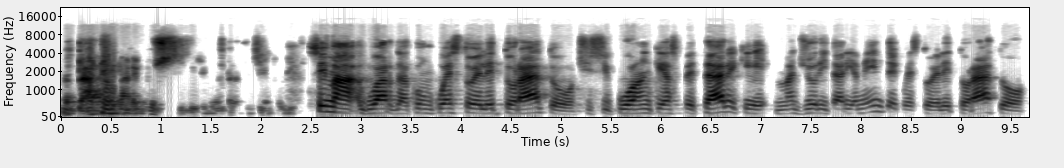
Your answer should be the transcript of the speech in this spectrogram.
A te pare possibile una strategia politica? Sì, ma guarda, con questo elettorato ci si può anche aspettare che maggioritariamente questo elettorato,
